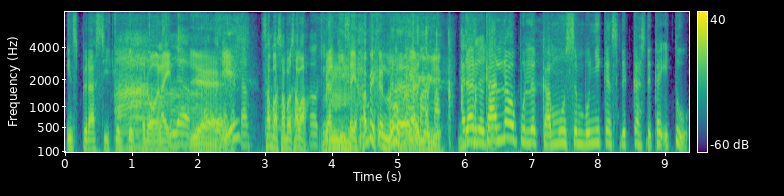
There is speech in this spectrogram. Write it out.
inspirasi contoh Ah, pada orang lain Lah, Yes. Tam. Sabar, sabar, sabar. Okay. Biar hmm. saya habiskan dulu. Bagi, kan? bagi, bagi. Dan kalau pula kamu sembunyikan sedekah-sedekah itu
